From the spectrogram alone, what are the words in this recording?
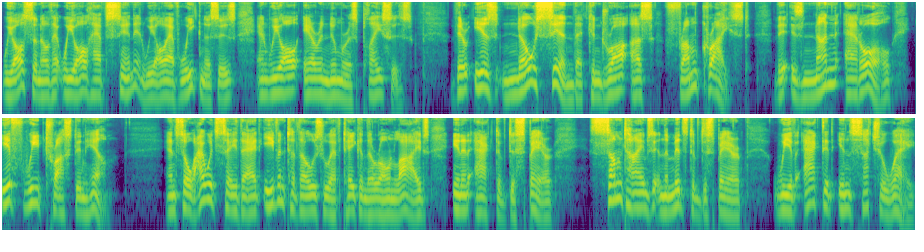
we also know that we all have sin and we all have weaknesses and we all err in numerous places. There is no sin that can draw us from Christ. There is none at all if we trust in Him. And so I would say that even to those who have taken their own lives in an act of despair, sometimes in the midst of despair, we have acted in such a way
